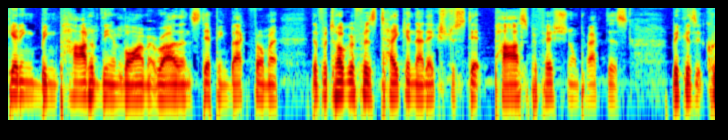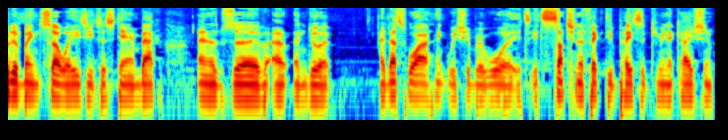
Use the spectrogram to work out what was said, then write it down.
getting being part of the environment rather than stepping back from it. The photographer's taken that extra step past professional practice because it could have been so easy to stand back and observe and, and do it. And that's why I think we should reward it. It's, it's such an effective piece of communication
